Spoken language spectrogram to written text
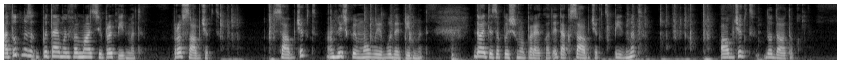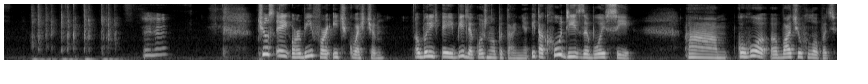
А тут ми питаємо інформацію про підмет, про subject. Subject англійською мовою буде підмет. Давайте запишемо переклад. І так, subject підмет, object додаток. Угу. Choose A or B for each question. Оберіть A і B для кожного питання. І так, who did the boy see? А, кого е, бачив хлопець?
